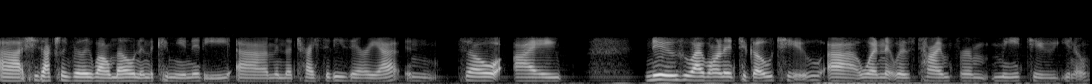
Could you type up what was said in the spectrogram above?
uh, she's actually really well known in the community um, in the Tri Cities area, and so I knew who I wanted to go to uh, when it was time for me to, you know,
